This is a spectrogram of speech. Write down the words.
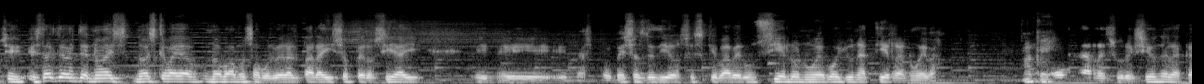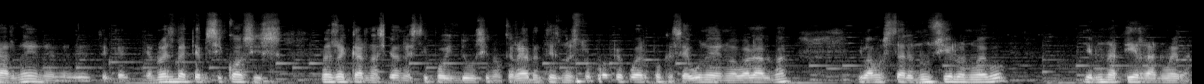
Sí, exactamente, no es, no es que vaya, no vamos a volver al paraíso, pero sí hay en, eh, en las promesas de Dios es que va a haber un cielo nuevo y una tierra nueva. La resurrección de la carne, que, no es metempsicosis, no es reencarnaciones tipo hindú, sino que realmente es nuestro propio cuerpo que se une de nuevo al alma y vamos a estar en un cielo nuevo y en una tierra nueva,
